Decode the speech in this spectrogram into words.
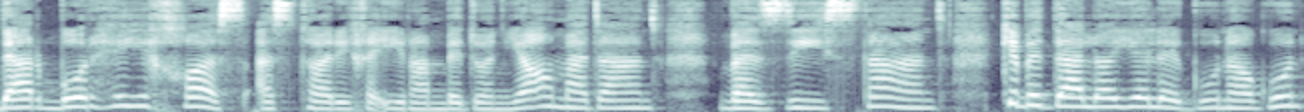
در برهه خاص از تاریخ ایران به دنیا آمدند و زیستند که به دلایل گوناگون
